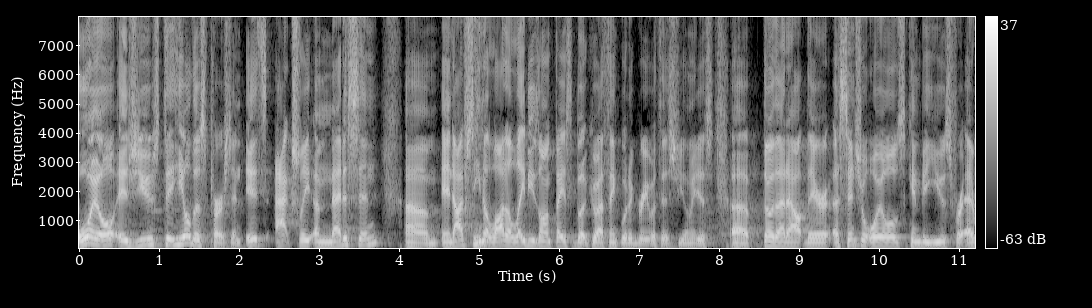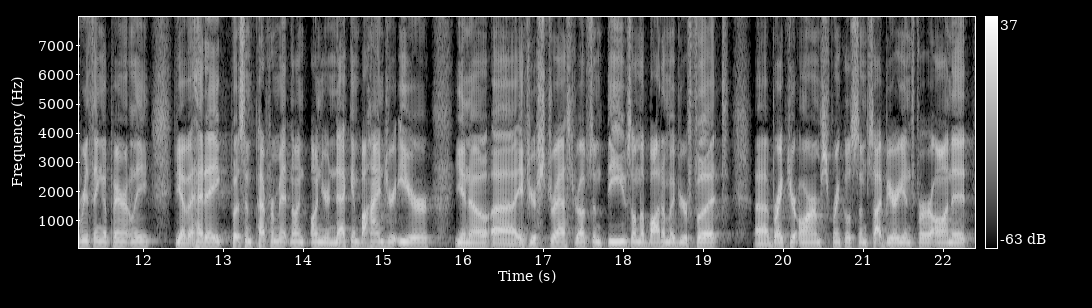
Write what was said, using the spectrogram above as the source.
oil is used to heal this person. It's actually a medicine. Um, and I've seen a lot of ladies on Facebook who I think would agree with this. Let me just uh, throw that out there. Essential oils can be used for everything, apparently. If you have a headache, put some peppermint on, on your neck and behind your ear. You know, uh, if you're stressed, rub some thieves on the bottom of your foot, uh, break your arm, sprinkle some Siberian fir on it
